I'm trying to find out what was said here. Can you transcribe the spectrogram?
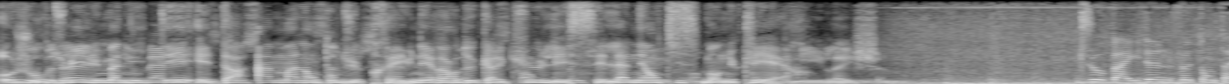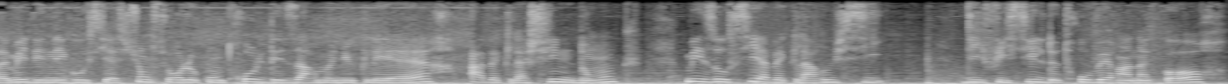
Aujourd'hui, l'humanité est à un malentendu près, une erreur de calcul et c'est l'anéantissement nucléaire. Joe Biden veut entamer des négociations sur le contrôle des armes nucléaires, avec la Chine donc, mais aussi avec la Russie, Difficile de trouver un accord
